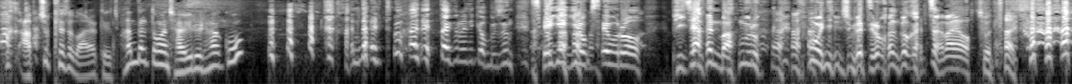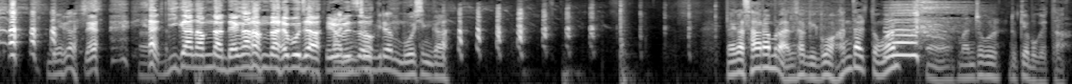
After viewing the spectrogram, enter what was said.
확 압축해서 말할게요. 한 달 동안 자위를 하고 한 달 동안 했다 그러니까 무슨 세계 기록 세우러 비장한 마음으로 부모님 집에 들어간 것 같잖아요. 좋다. 내가 씨, 야, 네가 남나 내가 남나 해보자 이러면서 만족이란 무엇인가? 내가 사람을 안 사귀고 한 달 동안 어, 만족을 느껴보겠다.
